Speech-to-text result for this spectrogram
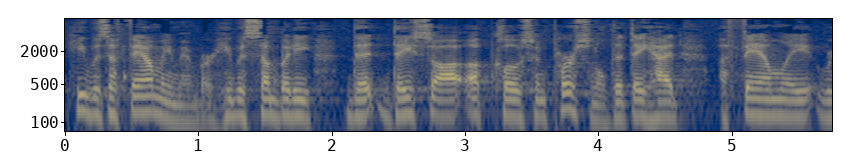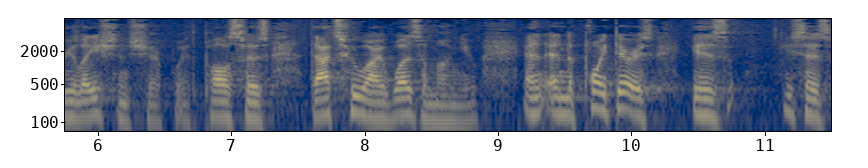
he was a family member. He was somebody that they saw up close and personal, that they had a family relationship with. Paul says, that's who I was among you. And, and the point there is, is, he says,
